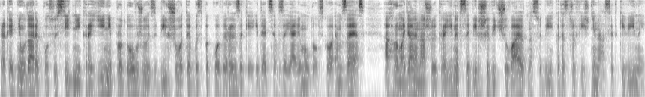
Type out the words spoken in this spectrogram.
Ракетні удари по сусідній країні продовжують збільшувати безпекові ризики. Йдеться в заяві молдовського МЗС. А громадяни нашої країни все більше відчувають на собі катастрофічні наслідки війни.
